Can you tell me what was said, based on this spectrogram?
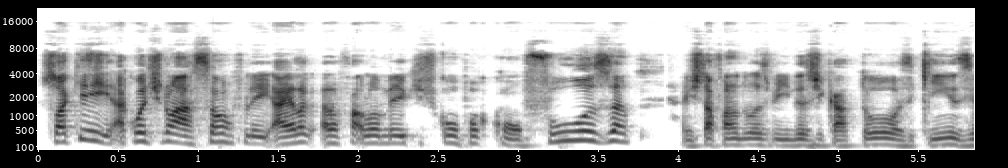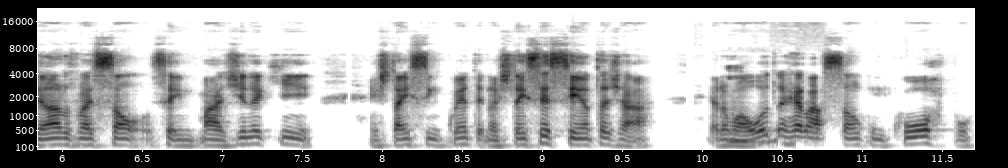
Só que a continuação, eu falei, aí ela, ela, falou meio que ficou um pouco confusa. A gente tá falando de umas meninas de 14, 15 anos, mas são, você imagina que a gente tá em 50, não, a gente tá em 60 já. Era uma uhum. outra relação com o corpo.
